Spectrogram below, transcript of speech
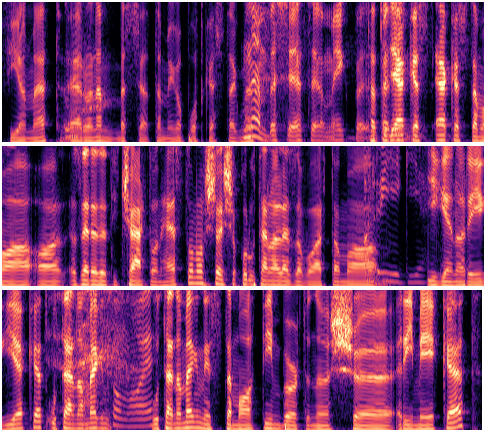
filmet. Erről nem beszéltem még a podcastekben. Nem beszéltél még. pe- Tehát, hogy elkezd, elkezdtem a, a, az eredeti Charlton Hestonosra, és akkor utána lezavartam a, A régiek. igen, a régieket. Utána, meg, utána megnéztem a Tim Burton-ös uh, remake-et,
